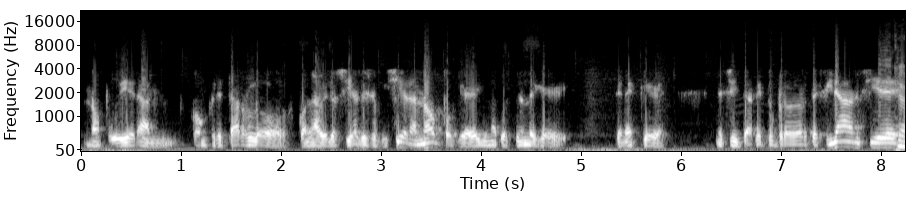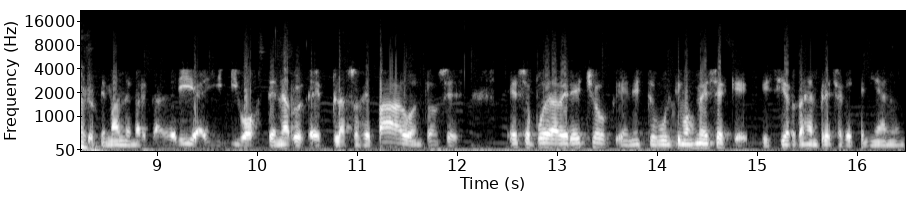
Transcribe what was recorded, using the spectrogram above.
no pudieran concretarlo con la velocidad que ellos quisieran no porque hay una cuestión de que tenés que necesitas que tu proveedor te financie que te mande mercadería y, vos tener eh, plazos de pago entonces eso puede haber hecho en estos últimos meses que ciertas empresas que tenían un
